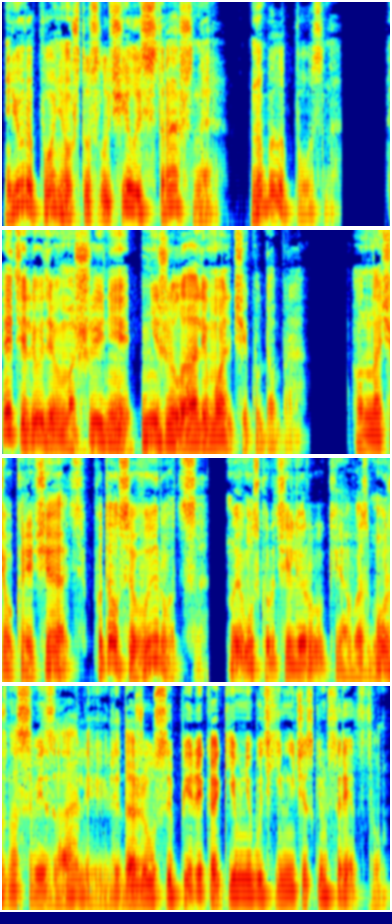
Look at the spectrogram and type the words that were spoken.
Юра понял, что случилось страшное, но было поздно. Эти люди в машине не желали мальчику добра. Он начал кричать, пытался вырваться, но ему скрутили руки, а, возможно, связали или даже усыпили каким-нибудь химическим средством.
